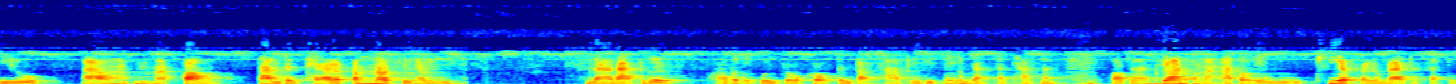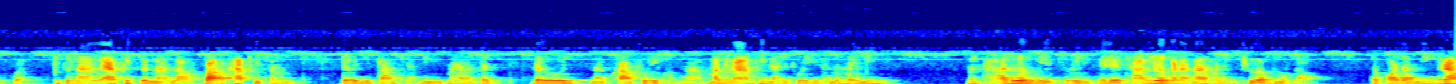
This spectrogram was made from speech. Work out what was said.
กี่รูป เอามากองตั้งเป็นแถวแล้วกำหนดดูให้มันดาดาดไปด้วยของปฏิกูลโสโครกเป็นป่าช้าผีดิบให้เห็นอย่างชัดๆนั่นออกจากนั้นย้อนเข้ามาหาตัวเองนี้เทียบกันลงได้ทุกสัดทุกส่วน พิจารณาแล้วพิจารณาเล่าบังคับจิตให้มันเดินอยู่ตามแถวนี้ไม่ให้มันเป็นเดินในความสวยความงาม มันงามที่ไหนสวยที่ไหนมันไม่มี มันหาเรื่องไม่เฉยนี่ให้เลยหาเรื่องขนาดนั้นมันยังเชื่อมนุษย์เราแต่พออย่างยิ่งเรา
